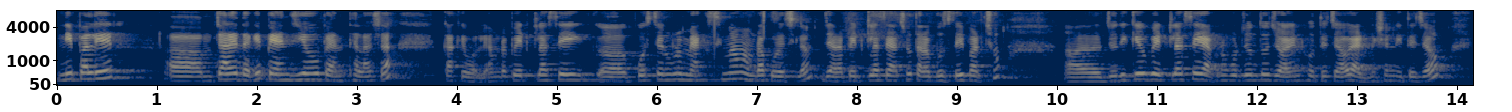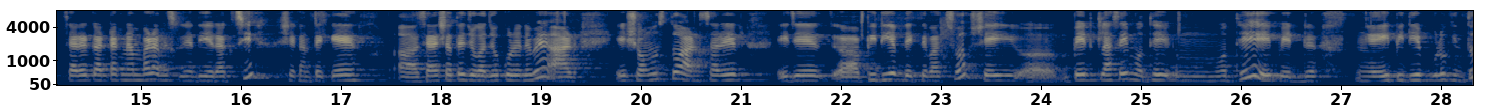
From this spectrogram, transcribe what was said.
নেপালের চারে দাগে প্যানজিয়া ও প্যানথেলাসা কাকে বলে? আমরা পেড ক্লাসে এই কোশ্চেনগুলো ম্যাক্সিমাম আমরা করেছিলাম। যারা পেড ক্লাসে আছো তারা বুঝতেই পারছ। যদি কেউ পেড ক্লাসে এখনও পর্যন্ত জয়েন হতে চাও অ্যাডমিশন নিতে চাও, স্যারের কন্ট্যাক্ট নাম্বার আমি স্ক্রিনে দিয়ে রাখছি। সেখান থেকে স্যারের সাথে যোগাযোগ করে নেবে। আর এই সমস্ত আনসারের এই যে পিডিএফ দেখতে পাচ্ছ, সেই পেড ক্লাসের মধ্যে, মধ্যেই এই পেড এই পিডিএফগুলো কিন্তু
